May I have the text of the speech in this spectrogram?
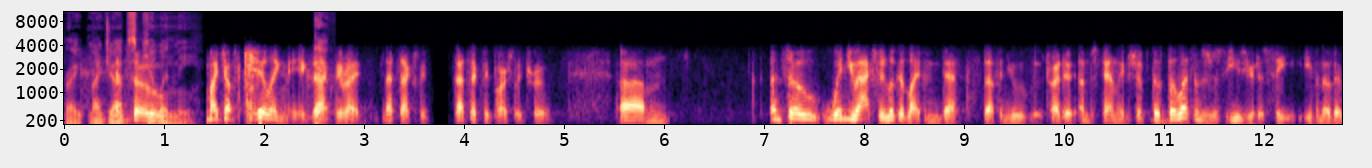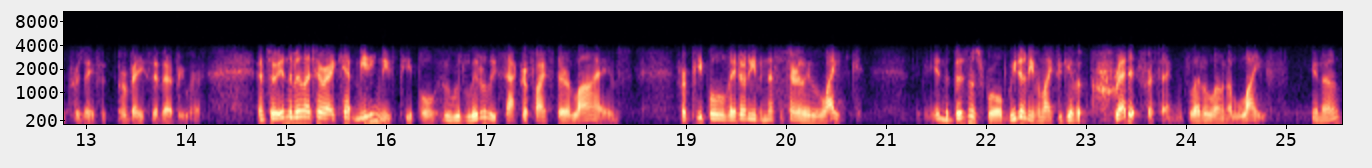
Right. My job's so, killing me. My job's killing me. Exactly yeah. right. That's actually that's actually partially true. Um, and so when you actually look at life and death stuff and you try to understand leadership, the, the lessons are just easier to see, even though they're pervasive, pervasive everywhere. And so in the military, I kept meeting these people who would literally sacrifice their lives for people they don't even necessarily like. In the business world, we don't even like to give up credit for things, let alone a life. You know,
